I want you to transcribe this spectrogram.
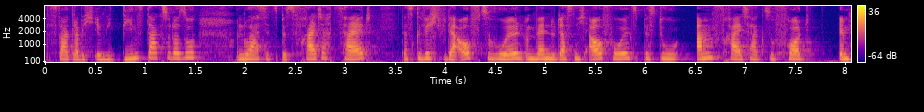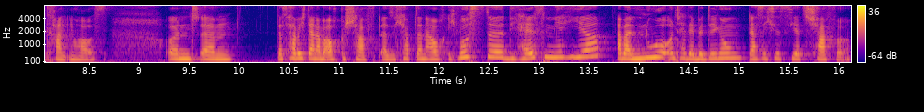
das war, glaube ich, irgendwie dienstags oder so, und du hast jetzt bis Freitag Zeit, das Gewicht wieder aufzuholen. Und wenn du das nicht aufholst, bist du am Freitag sofort im Krankenhaus. Und ähm, das habe ich dann aber auch geschafft. Also ich habe dann auch, ich wusste, die helfen mir hier, aber nur unter der Bedingung, dass ich es jetzt schaffe.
